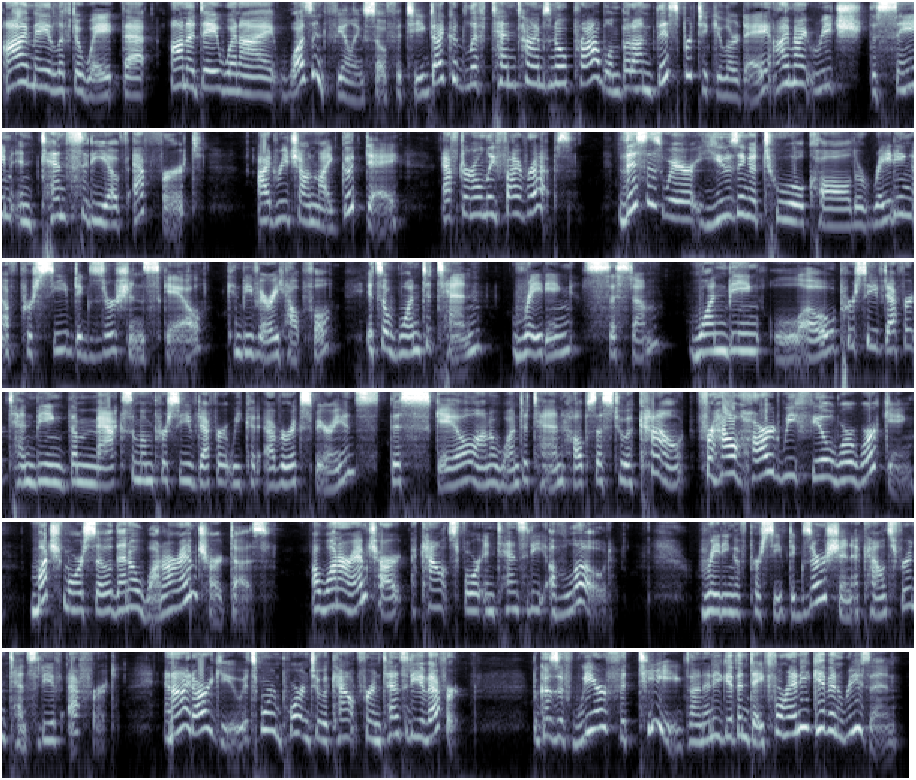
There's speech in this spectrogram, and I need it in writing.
I may lift a weight that on a day when I wasn't feeling so fatigued, I could lift 10 times no problem. But on this particular day, I might reach the same intensity of effort I'd reach on my good day after only five reps. This is where using a tool called a rating of perceived exertion scale can be very helpful. It's a 1 to 10 rating system, 1 being low perceived effort, 10 being the maximum perceived effort we could ever experience. This scale on a 1 to 10 helps us to account for how hard we feel we're working, much more so than a 1RM chart does. A 1RM chart accounts for intensity of load. Rating of perceived exertion accounts for intensity of effort. And I'd argue it's more important to account for intensity of effort. Because if we are fatigued on any given day for any given reason,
